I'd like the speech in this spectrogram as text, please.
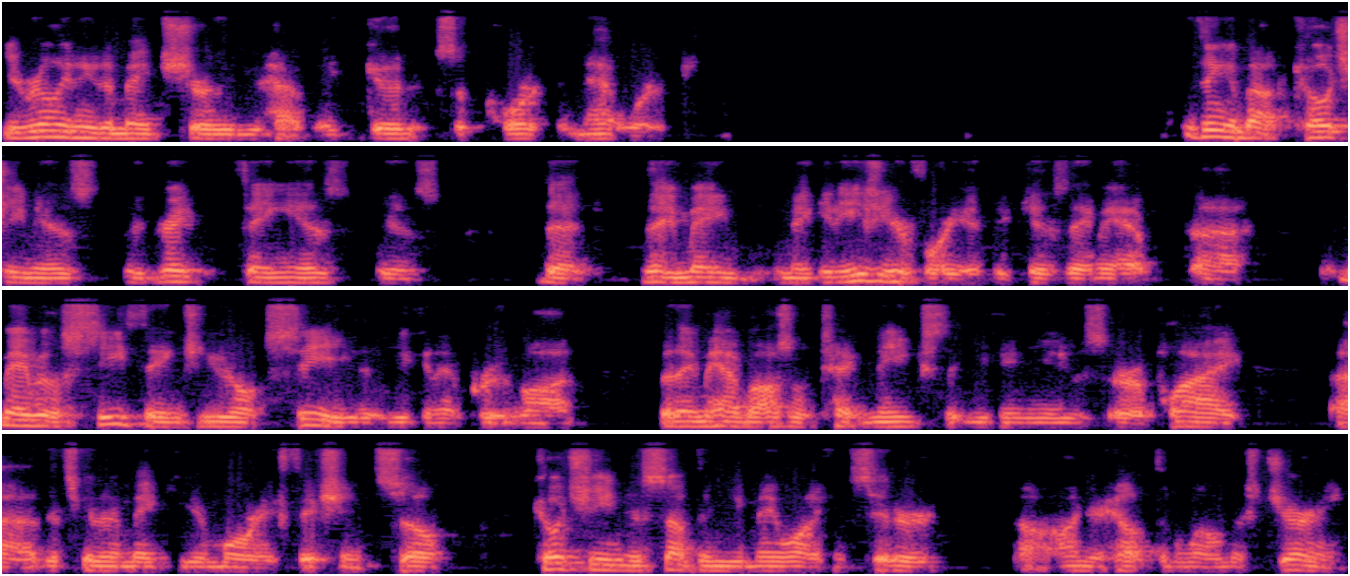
you really need to make sure that you have a good support network. The thing about coaching is the great thing is is that they may make it easier for you because they may have uh, maybe they'll see things you don't see that you can improve on, but they may have also techniques that you can use or apply uh, that's going to make you more efficient. So coaching is something you may want to consider uh, on your health and wellness journey.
